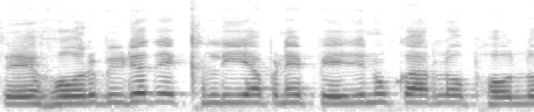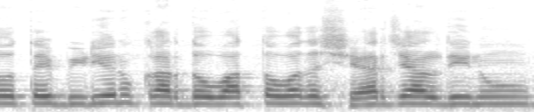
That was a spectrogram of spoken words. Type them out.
ਤੇ ਹੋਰ ਵੀਡੀਓ ਦੇਖਣ ਲਈ, ਆਪਣੇ ਪੇਜ ਨੂੰ ਕਰ ਲਓ ਫੋਲੋ ਤੇ ਵੀਡੀਓ ਨੂੰ ਕਰ ਦਿਓ ਵੱਧ ਤੋਂ ਵੱਧ ਸ਼ੇਅਰ ਚੱਲਦੀ ਨੂੰ।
